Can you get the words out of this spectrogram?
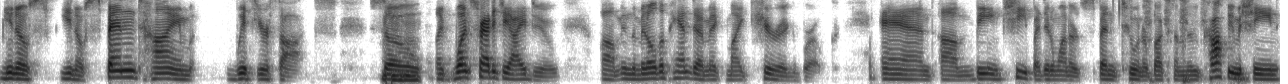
you know, you know, spend time with your thoughts. Mhm. So, like, one strategy I do, um, in the middle of the pandemic, my Keurig broke, and, um, being cheap, I didn't wanna spend 200 bucks on a new coffee machine.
